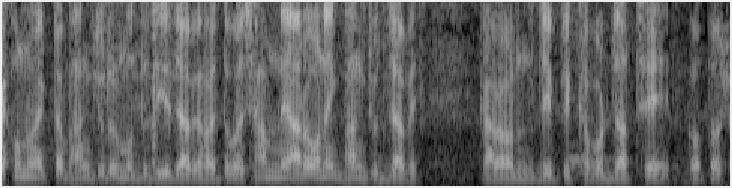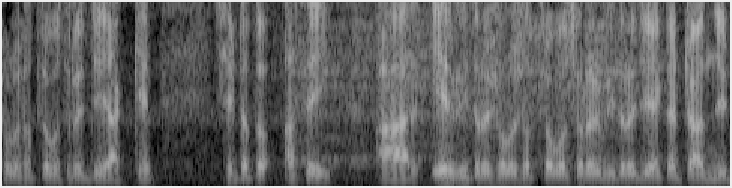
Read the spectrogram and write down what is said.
এখনও একটা ভাঙচুরের মধ্যে দিয়ে যাবে হয়তো বা সামনে আরও অনেক ভাঙচুর যাবে। কারণ যে প্রেক্ষাপট যাচ্ছে, গত ষোলো সতেরো বছরের যে আক্ষেপ, সেটা তো আছেই। আর এর ভিতরে ষোলো সতেরো বছরের ভিতরে যে একটা ট্রানজিট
